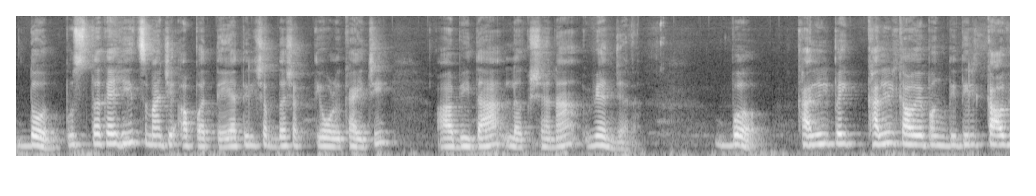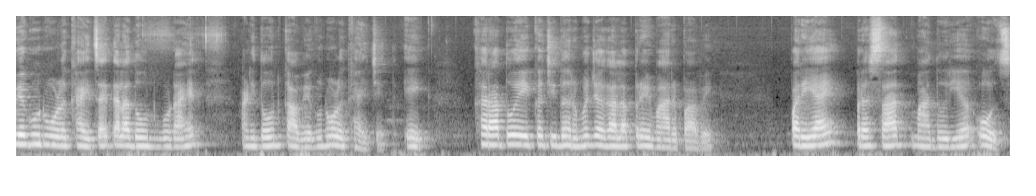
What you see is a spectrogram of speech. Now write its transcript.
दोन पुस्तकं हीच माझी अपत्ये यातील शब्दशक्ती ओळखायची. अभिधा लक्षणा व्यंजना. ब खालीलपैकी खालील काव्यपंक्तीतील काव्यगुण ओळखायचा आहे त्याला दोन गुण आहेत आणि दोन काव्यगुण ओळखायचे आहेत. एक खरा तो एकची धर्म जगाला प्रेम अर्पावे पर्याय प्रसाद माधुर्य ओज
